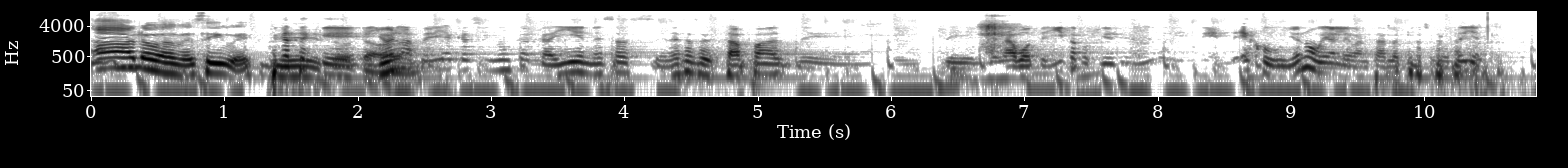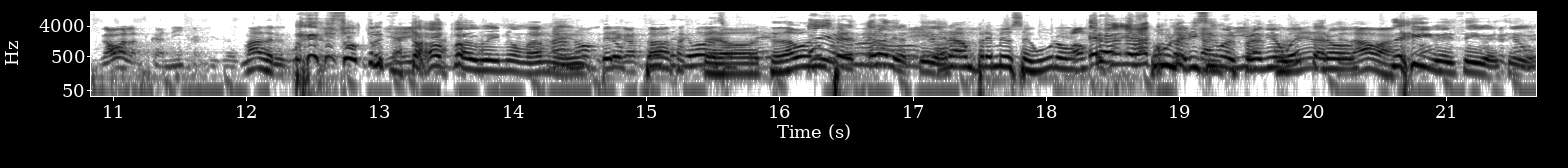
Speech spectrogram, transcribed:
Ah, no mames, sí, güey. Fíjate Sí, que yo en la feria casi nunca caí en esas, en esas estafas de, de, de la botellita porque yo "Yo pendejo, güey, yo no voy a levantar la pinche botella. jugaba las canicas y esas madres, güey. Es otra Y estafa, güey, no Ah, mames. no, Pero te gastabas ¿cómo te Pero te daban un Era premio. divertido, era divertido. Era un premio seguro. Aunque Era, era culerísimo el premio, güey, pero. te daban, Sí, güey, sí, güey, sí, güey.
